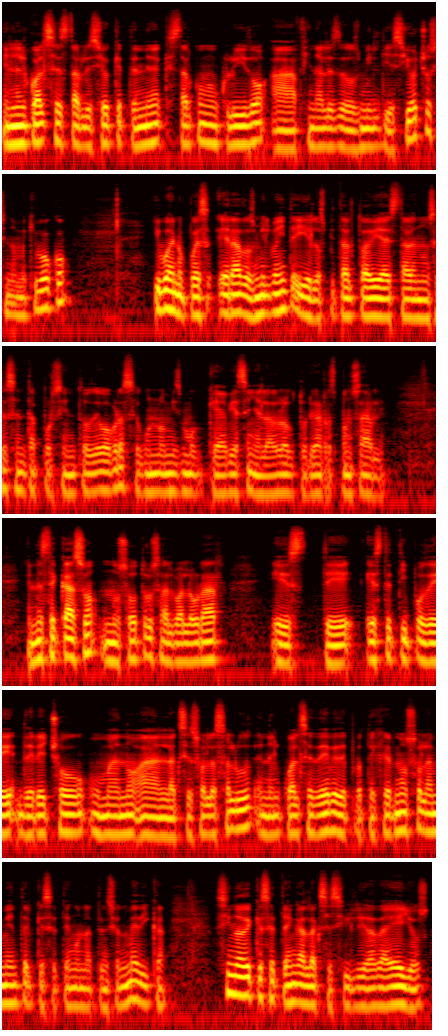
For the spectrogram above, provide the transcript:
en el cual se estableció que tendría que estar concluido a finales de 2018, si no me equivoco. Y bueno, pues era 2020 y el hospital todavía estaba en un 60% de obras, según lo mismo que había señalado la autoridad responsable. En este caso, nosotros al valorar este, este tipo de derecho humano al acceso a la salud, en el cual se debe de proteger no solamente el que se tenga una atención médica, sino de que se tenga la accesibilidad a ellos,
